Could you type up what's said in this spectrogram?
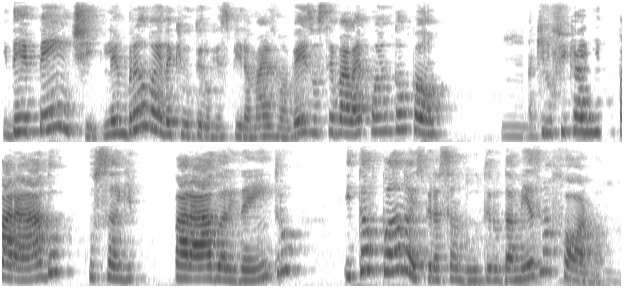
E de repente, lembrando ainda que o útero respira mais uma vez, você vai lá e põe um tampão. Uhum. Aquilo fica ali parado, o sangue parado ali dentro e tampando a respiração do útero da mesma forma. Uhum.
